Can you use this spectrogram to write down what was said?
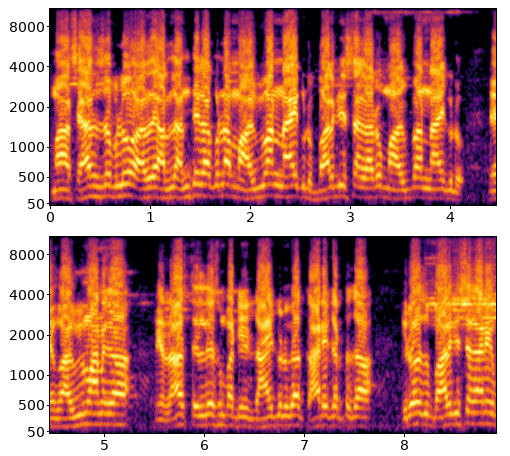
మా శాసనసభ్యులు అదే అంతేకాకుండా మా అభిమాన నాయకుడు బాలకృష్ణ గారు మా అభిమాన నాయకుడు నేను అభిమానంగా నేను రాష్ట్ర తెలుగుదేశం పార్టీ నాయకుడుగా కార్యకర్తగా ఈరోజు బాలకృష్ణ గారిని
